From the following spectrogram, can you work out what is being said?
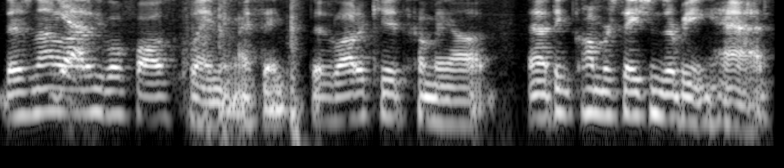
There's not a lot of people false claiming. I think there's a lot of kids coming out, and I think conversations are being had.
